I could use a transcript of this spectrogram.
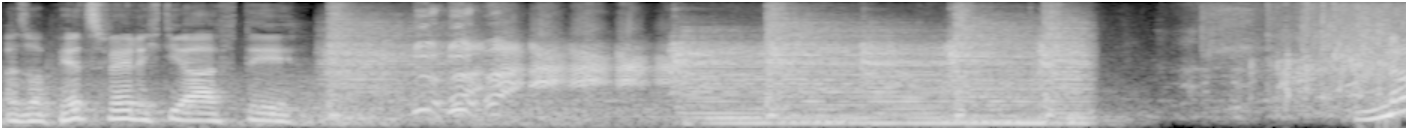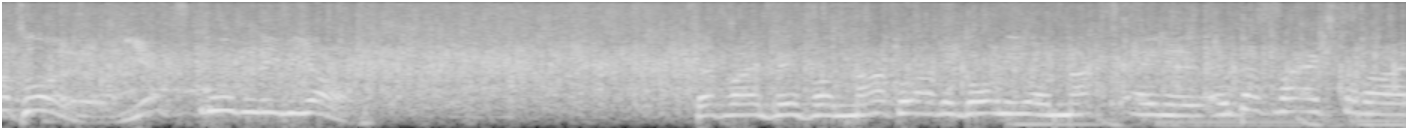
Also ab jetzt wähle ich die AfD. Na toll, jetzt grusel ich mich auch. Das war ein Film von Marco Arrigoni und Max Engel. Und das war extra drei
